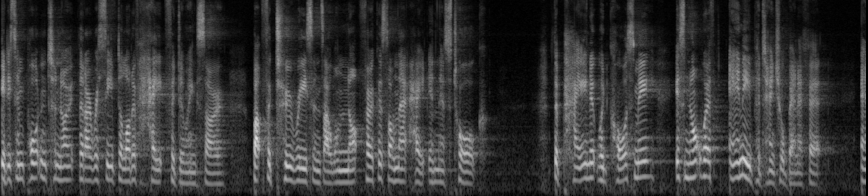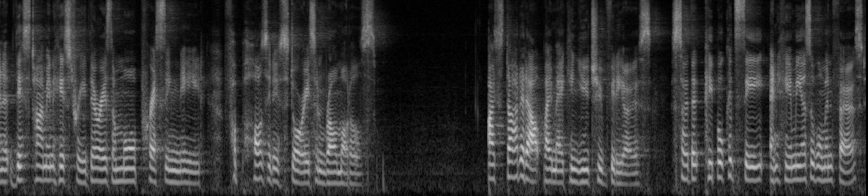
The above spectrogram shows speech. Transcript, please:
It is important to note that I received a lot of hate for doing so, but for two reasons I will not focus on that hate in this talk. The pain it would cause me is not worth any potential benefit. And at this time in history, there is a more pressing need for positive stories and role models. I started out by making YouTube videos so that people could see and hear me as a woman first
